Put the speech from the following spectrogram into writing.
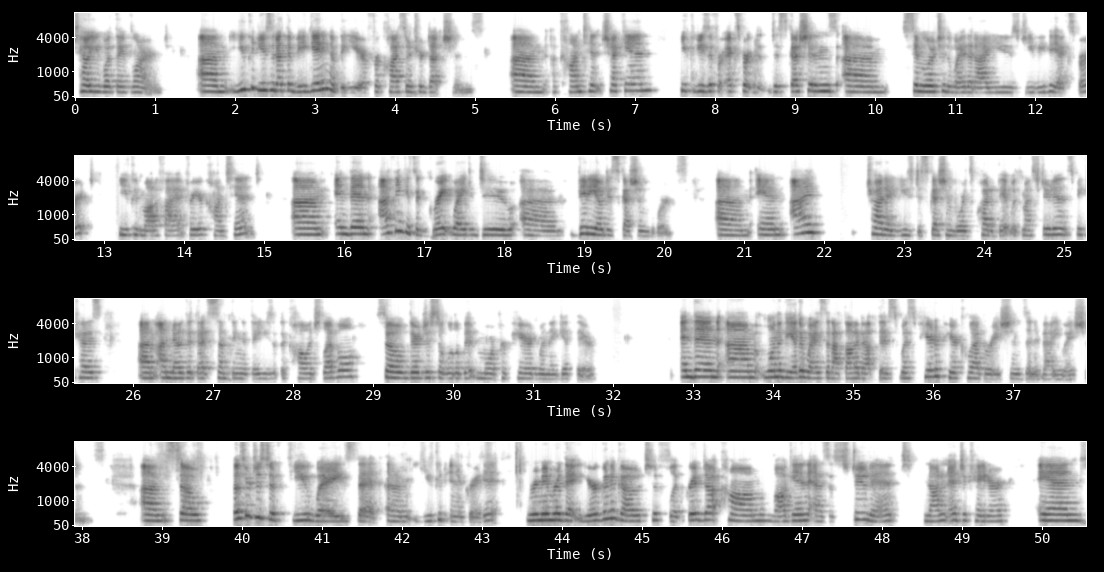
tell you what they've learned. Um, you could use it at the beginning of the year for class introductions, um, a content check-in. You could use it for expert discussions, um, similar to the way that I used You Be the Expert. You could modify it for your content. Um, and then I think it's a great way to do um, video discussion boards. Um, and I try to use discussion boards quite a bit with my students because um, I know that that's something that they use at the college level. So they're just a little bit more prepared when they get there. And then um, one of the other ways that I thought about this was peer-to-peer -peer collaborations and evaluations. Um, so those are just a few ways that um, you could integrate it. Remember that you're gonna go to flipgrid.com, log in as a student, not an educator, and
